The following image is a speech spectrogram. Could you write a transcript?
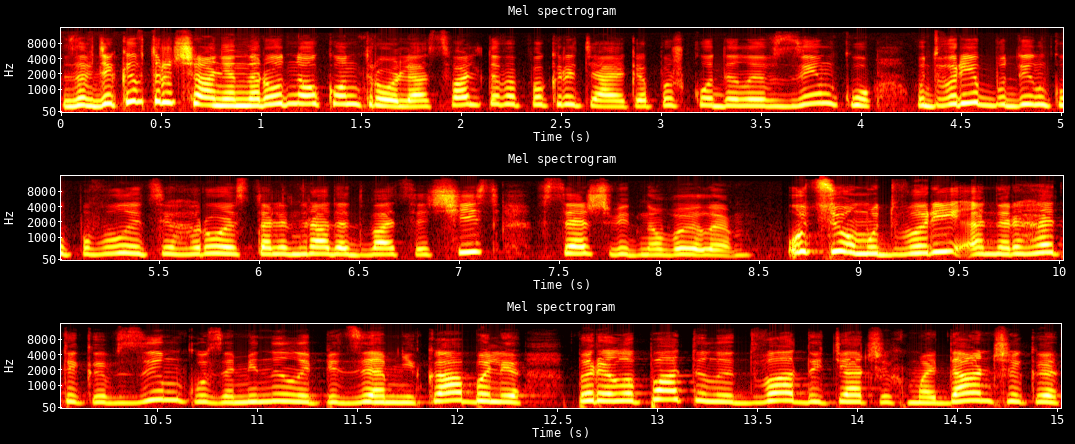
Завдяки втручанню народного контролю асфальтове покриття, яке пошкодили взимку, у дворі будинку по вулиці Героїв Сталінграда 26 все ж відновили. У цьому дворі енергетики взимку замінили підземні кабелі, перелопатили два дитячих майданчики,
